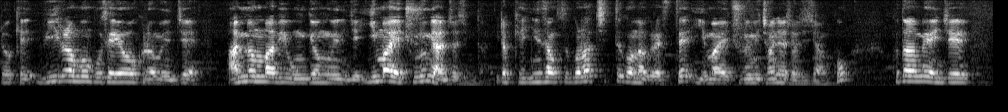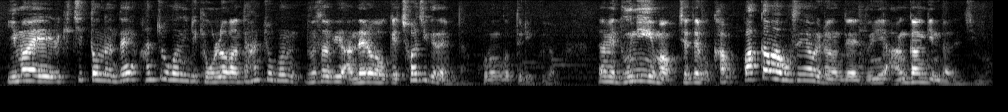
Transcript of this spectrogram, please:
이렇게 위를 한번 보세요. 그러면 이제 안면마비 온 경우에는 이제 이마에 주름이 안 젖습니다. 이렇게 인상 쓰거나 치 뜨거나 그랬을 때 이마에 주름이 전혀 젖이지 않고 그 다음에 이제 이마에 이렇게 찌 떴는데 한쪽은 이렇게 올라가는데 한쪽은 눈썹이 안 내려가고 이렇게 처지게 됩니다. 그런 것들이 있고요. 그 다음에 눈이 막 제대로 감, 꽉 감아 보세요 이러는데 눈이 안 감긴다든지 뭐.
